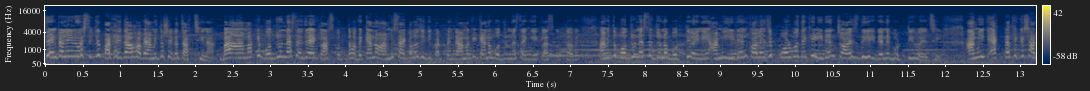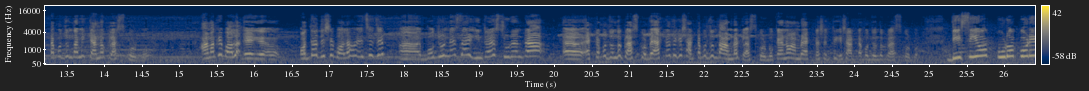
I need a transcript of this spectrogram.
সেন্ট্রাল ইউনিভার্সিটিতে পাঠিয়ে দেওয়া হবে, আমি তো সেটা চাচ্ছি না। বা আমাকে বদ্রুন্নাসে যেয়ে ক্লাস করতে হবে। কেন? আমি সাইকোলজি ডিপার্টমেন্টে আমাকে কেন বদ্রুন্নাসে গিয়ে ক্লাস করতে হবে? আমি তো বদ্রুন্নাসের জন্য ভর্তি হইনি। আমি ইডেন কলেজে পড়ব দেখে ইডেন চয়েস দিয়ে ইডেনে ভর্তি হয়েছি। আমি একটা থেকে সাতটা পর্যন্ত আমি কেন ক্লাস করব? আমাকে বলা অধ্যাদেশে বলা হয়েছে যে বদ্রুন্নেসার ইন্টার স্টুডেন্টরা একটা পর্যন্ত ক্লাস করবে, একটা থেকে সাতটা পর্যন্ত আমরা ক্লাস করব। কেন আমরা একটা থেকে সাতটা পর্যন্ত ক্লাস করব? ডিসিও পুরোপুরি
